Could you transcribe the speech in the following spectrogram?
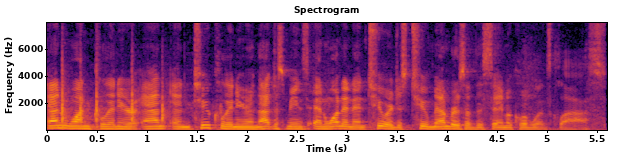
n1 collinear and n2 collinear, and that just means n1 and n2 are just two members of the same equivalence class.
